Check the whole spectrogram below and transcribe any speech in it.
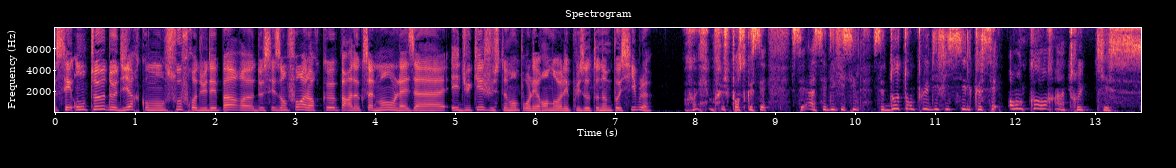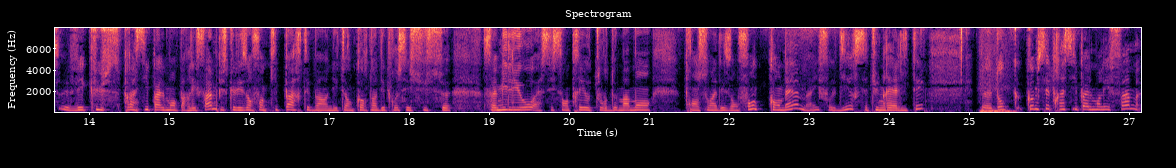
C'est honteux de dire qu'on souffre du départ de ses enfants alors que paradoxalement on les a éduqués justement pour les rendre les plus autonomes possibles? Moi je pense que c'est assez difficile. C'est d'autant plus difficile que c'est encore un truc qui est vécu principalement par les femmes, puisque les enfants qui partent, eh ben, on était encore dans des processus euh, familiaux assez centrés autour de maman prend soin des enfants. Quand même, hein, il faut le dire, c'est une réalité. Euh, donc, comme c'est principalement les femmes,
